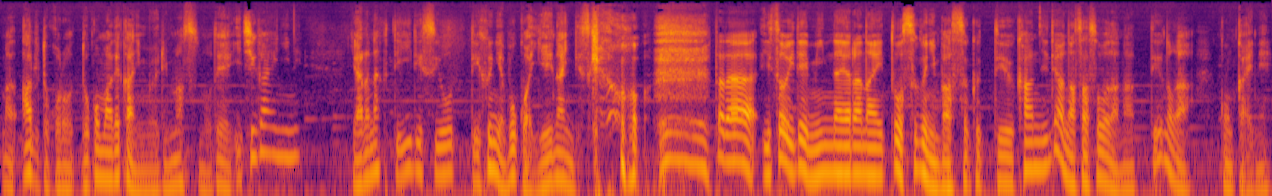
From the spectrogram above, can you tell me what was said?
まあ、あるところどこまでかにもよりますので、一概にね、やらなくていいですよっていうふうには僕は言えないんですけどただ、急いでみんなやらないとすぐに罰則っていう感じではなさそうだなっていうのが今回ね、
